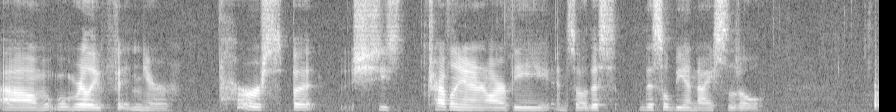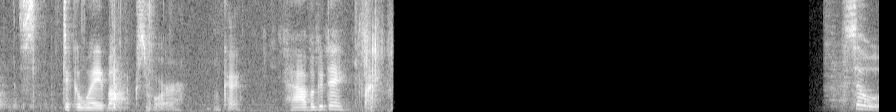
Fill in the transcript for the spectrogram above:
Um, it won't really fit in your purse, but she's traveling in an RV, and so this this will be a nice little stick away box for her. Okay. Have a good day. Bye. So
